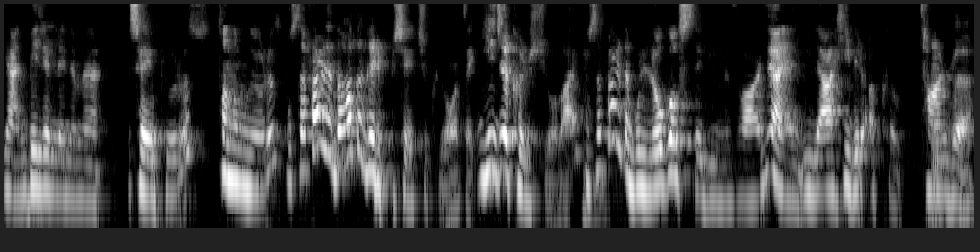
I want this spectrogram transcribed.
yani belirlenimi şey yapıyoruz, tanımlıyoruz. Bu sefer de daha da garip bir şey çıkıyor ortaya. İyice karışıyorlar. Bu sefer de bu logos dediğimiz vardı ya yani ilahi bir akıl, tanrı,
